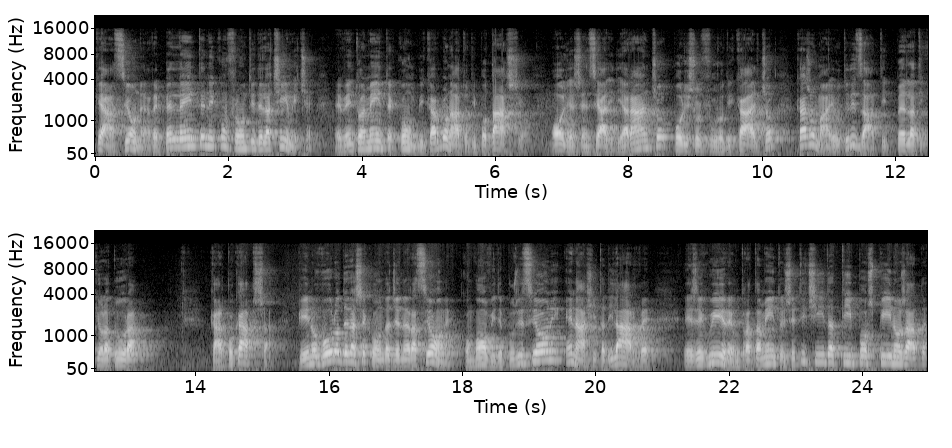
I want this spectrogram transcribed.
che ha azione repellente nei confronti della cimice, eventualmente con bicarbonato di potassio, oli essenziali di arancio, polisulfuro di calcio, casomai utilizzati per la ticchiolatura. Carpocapsa, pieno volo della seconda generazione, con ovide posizioni e nascita di larve, eseguire un trattamento insetticida tipo Spinosad,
